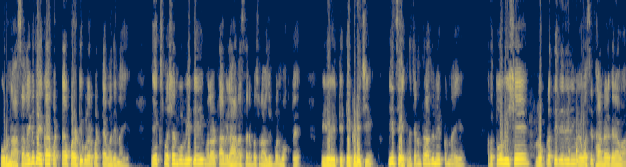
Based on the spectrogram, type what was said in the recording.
पूर्ण. असा नाही की तो एका पट्ट्या पर्टिक्युलर पट्ट्यामध्ये नाहीये एक स्मशानभूमी ते मला वाटतं आम्ही लहान असतानापासून अजून पण बघतोय. ती टेकडीची. तीच एक. त्याच्यानंतर अजून एक पण नाहीये. आता तो विषय लोकप्रतिनिधींनी व्यवस्थित हँडल करावा.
